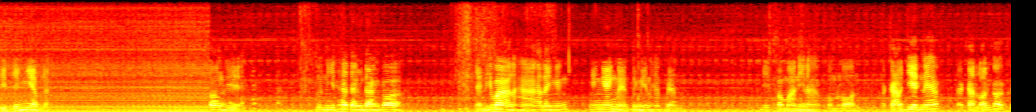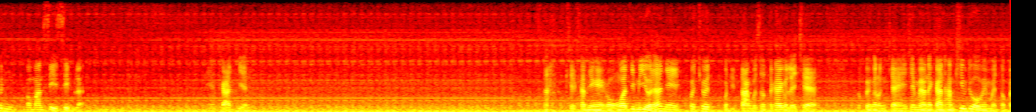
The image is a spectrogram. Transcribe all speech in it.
ติดอยังเงียบนะ ต้องที่รุ่นนี้ถ้าดัง ๆ ก็ อย่างที่ว่าละหาอะไรงั้งงั้งๆหน่อยตรงนี้นะครับแบนนี่ประมาณนี้นะครับความร้อน อากาศเย็นนะครับ อากาศร้อนก็ขึ้นประมาณ 40แหละนี่อากาศเย็นโอเคครับยังไงก็หวังว่าที่มีอยู่ถ้ายังไงก็ช่วยกดติดตามกดซับสไครต์กดไลค์แชร์ เป็นกำลังใจให้เช่แมวในการทำคลิปวิดีโอใหม่ๆต่อไป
